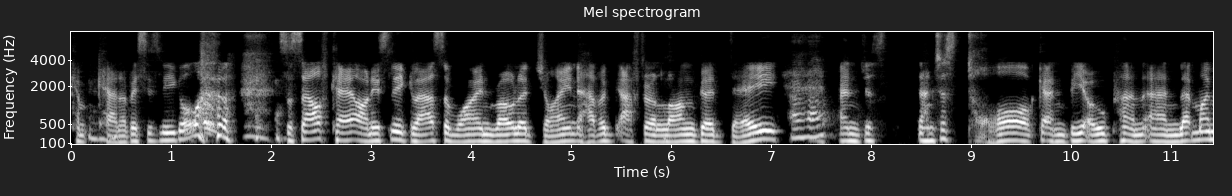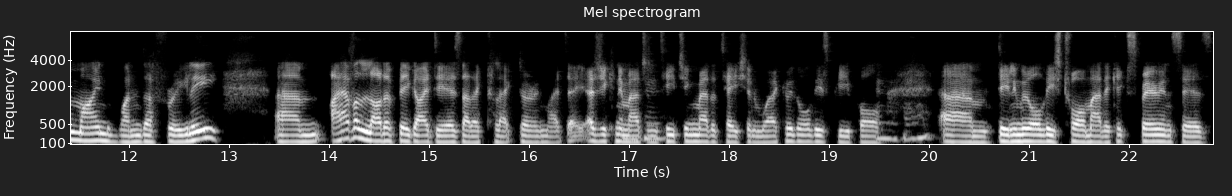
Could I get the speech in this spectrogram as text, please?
mm-hmm. cannabis is legal. so self care, honestly, glass of wine, roll a joint, have a after a long good day, uh-huh. and just and just talk and be open and let my mind wander freely. Um, I have a lot of big ideas that I collect during my day. As you can imagine, mm-hmm. teaching meditation, working with all these people, mm-hmm. um, dealing with all these traumatic experiences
